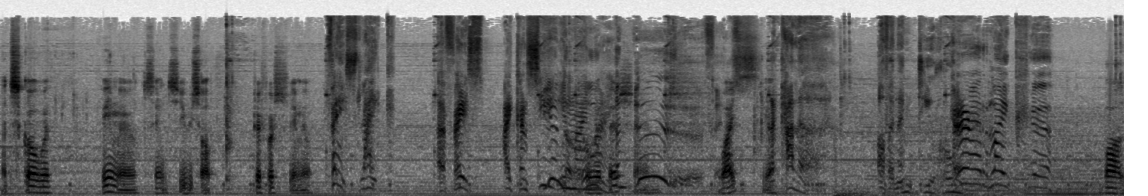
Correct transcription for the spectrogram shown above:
Let's go with female since Ubisoft prefers female. Face like a face I can see you in my Go with mind. this. uh, white, The color of an empty room. Hair like uh, Ball,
